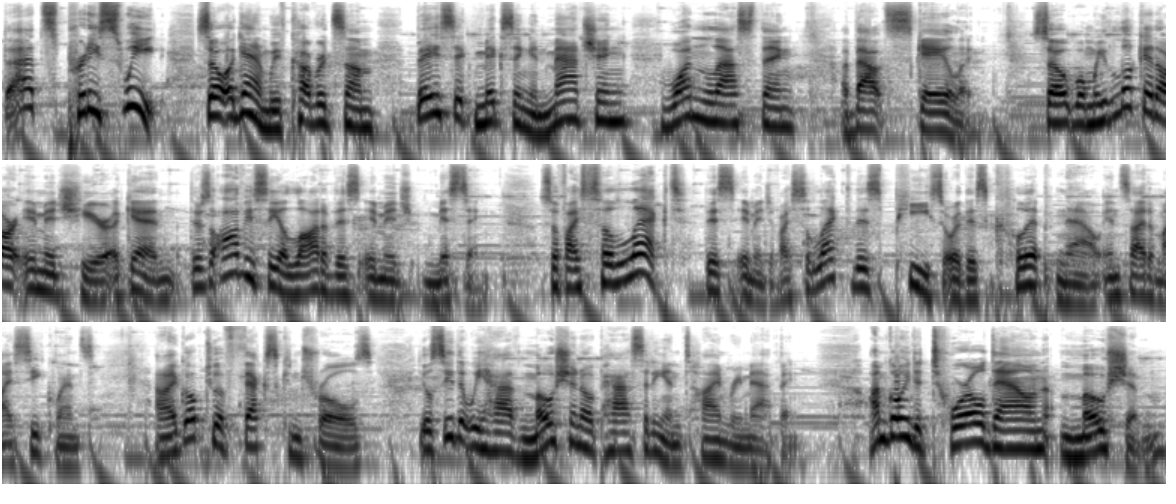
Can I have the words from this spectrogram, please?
That's pretty sweet. So again, we've covered some basic mixing and matching. One last thing about scaling. So when we look at our image here, again, there's obviously a lot of this image missing. So if I select this image, if I select this piece or this clip now inside of my sequence, and I go up to effects controls, you'll see that we have motion opacity and time remapping. I'm going to twirl down motion,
